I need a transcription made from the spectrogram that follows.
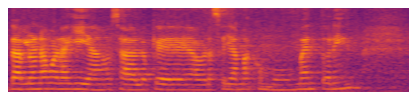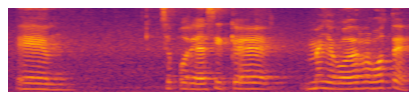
darle una buena guía, o sea, lo que ahora se llama como mentoring. Em, se podría decir que me llegó de rebote,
